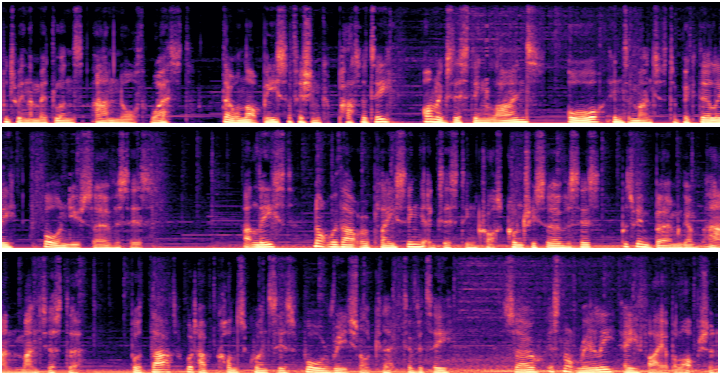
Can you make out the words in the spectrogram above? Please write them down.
between the Midlands and North West, there will not be sufficient capacity on existing lines or into Manchester Piccadilly for new services. At least not without replacing existing cross-country services between Birmingham and Manchester, but that would have consequences for regional connectivity so it's not really a viable option.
